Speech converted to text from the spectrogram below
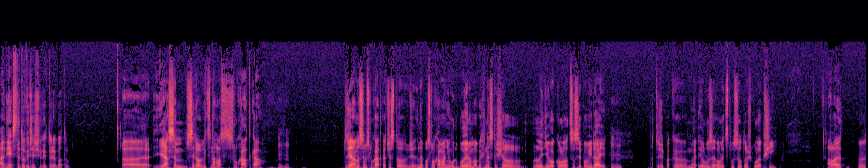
A jak jste to vyřešili, tu debatu? Uh, já jsem si dal víc nahlas sluchátka. Mm-hmm. Protože já nosím sluchátka často, že neposlouchám ani hudbu, jenom abych neslyšel lidi okolo, co si povídají. Mm-hmm. Protože pak uh, moje iluze o lidstvu jsou trošku lepší ale eh,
